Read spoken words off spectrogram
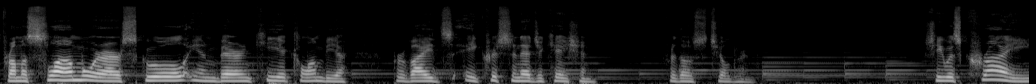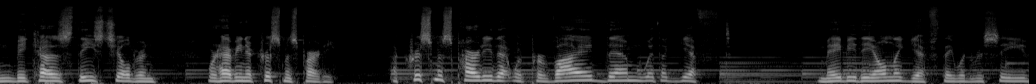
from a slum where our school in Barranquilla, Colombia, provides a Christian education for those children. She was crying because these children were having a Christmas party, a Christmas party that would provide them with a gift, maybe the only gift they would receive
